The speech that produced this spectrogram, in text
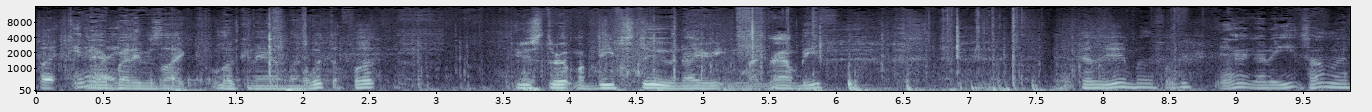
But anyway, everybody was like looking at him like, "What the fuck? You just threw up my beef stew. Now you're eating my ground beef." Hell yeah, motherfucker! yeah, got to eat something.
